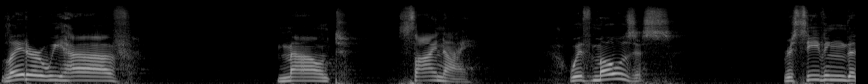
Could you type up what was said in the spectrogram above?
Later, we have Mount Sinai with Moses receiving the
